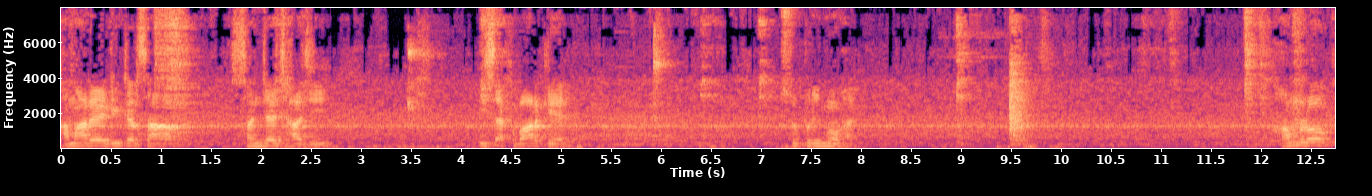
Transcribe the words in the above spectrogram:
हमारे एडिटर साहब संजय झा जी इस अखबार के सुप्रीमो हैं। हम लोग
